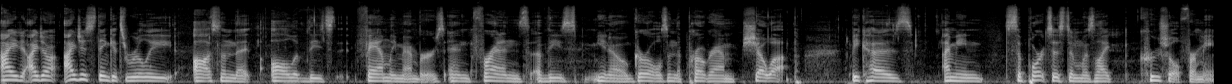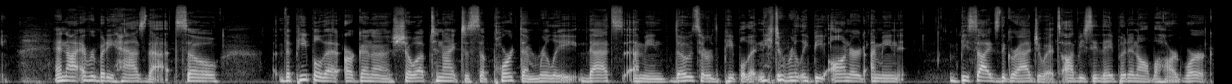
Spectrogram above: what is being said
I, I don't. I just think it's really awesome that all of these family members and friends of these you know girls in the program show up, because I mean support system was like crucial for me, and not everybody has that. So. The people that are going to show up tonight to support them really, that's, I mean, those are the people that need to really be honored. I mean, besides the graduates, obviously they put in all the hard work.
